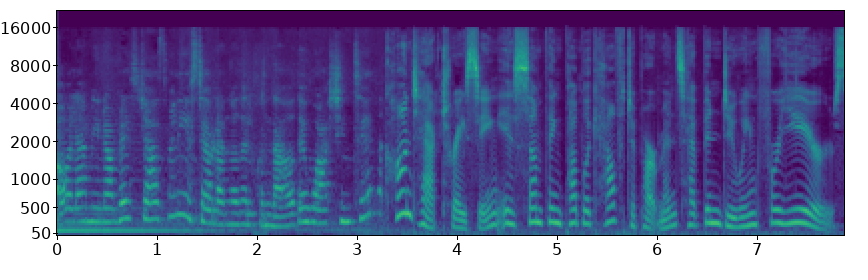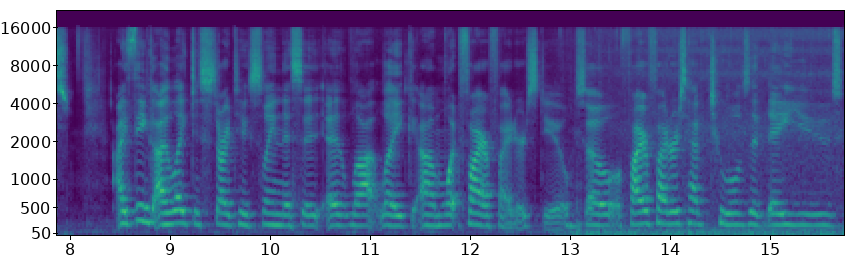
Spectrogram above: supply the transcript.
Hola, mi nombre es Jasmine y estoy hablando del condado de Washington. Contact tracing is something public health departments have been doing for years. I think I like to start to explain this a, a lot like um, what firefighters do. So, firefighters have tools that they use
